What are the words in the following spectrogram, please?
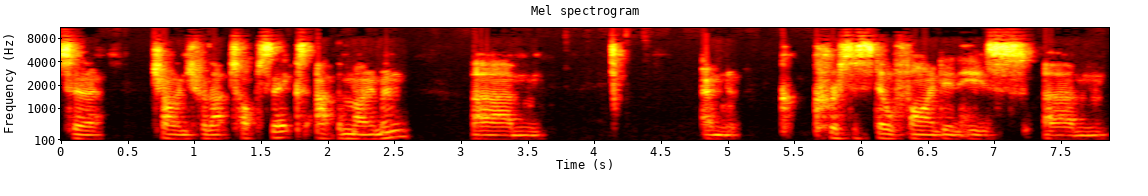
to challenge for that top six at the moment. Um, and Chris is still finding his um,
